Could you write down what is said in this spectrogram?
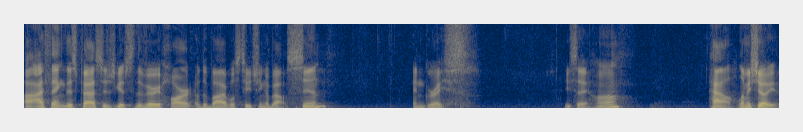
I I think this passage gets to the very heart of the Bible's teaching about sin and grace. You say, huh? How? Let me show you.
